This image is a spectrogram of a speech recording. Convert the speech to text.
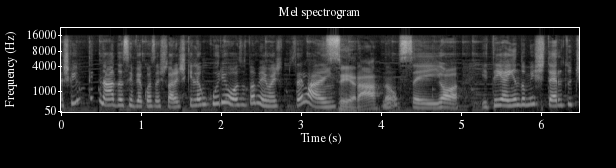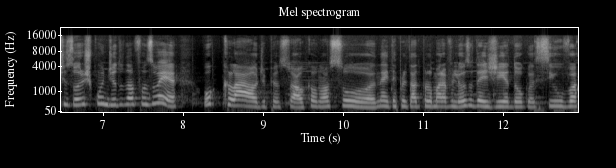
Acho que ele não tem nada assim a ver com essa história. Acho que ele é um curioso também, mas sei lá, hein? Será? Não sei, ó. E tem ainda o mistério do tesouro escondido na Fuzue. O Cláudio, pessoal, que é o nosso, né, interpretado pelo maravilhoso DG Douglas Silva,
